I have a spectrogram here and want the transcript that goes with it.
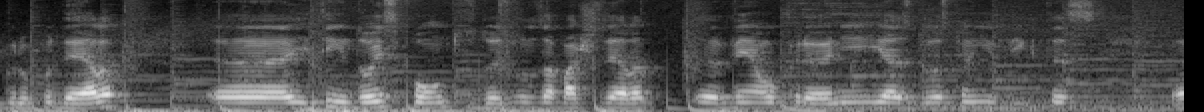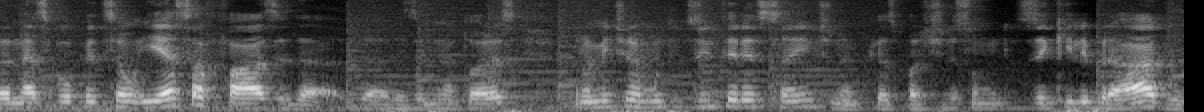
grupo dela uh, e tem dois pontos, dois pontos abaixo dela vem a Ucrânia e as duas estão invictas nessa competição. E essa fase da, da, das eliminatórias normalmente é muito desinteressante, né? Porque as partidas são muito desequilibradas,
